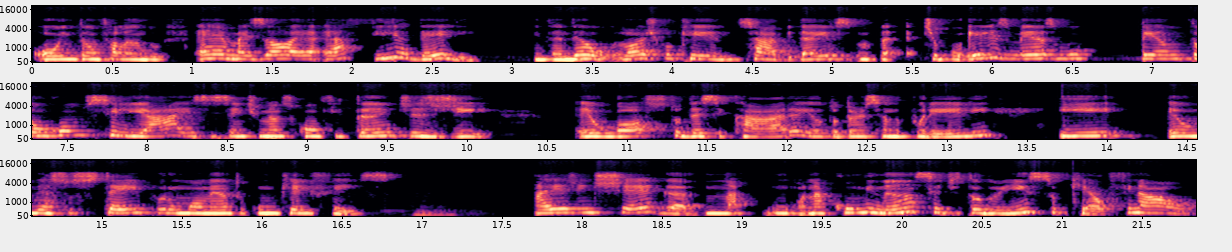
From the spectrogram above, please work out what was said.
Ou então falando, é, mas ó, é, é a filha dele, entendeu? Lógico que, sabe, daí eles, tipo, eles mesmo tentam conciliar esses sentimentos conflitantes de eu gosto desse cara e eu tô torcendo por ele e eu me assustei por um momento com o que ele fez. Uhum. Aí a gente chega na, na culminância de tudo isso, que é o final,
